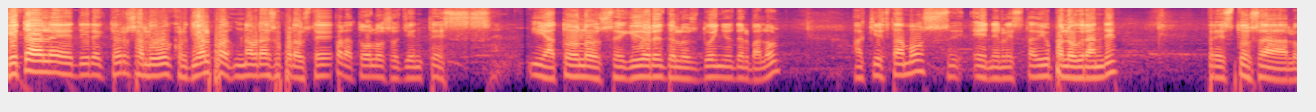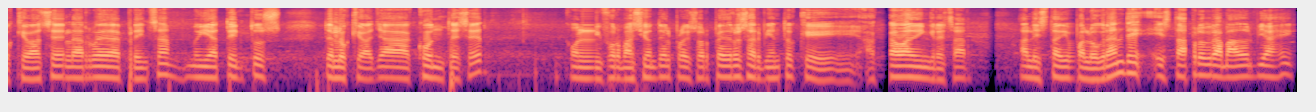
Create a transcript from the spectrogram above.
¿Qué tal, eh, director? Saludo cordial, un abrazo para usted, para todos los oyentes y a todos los seguidores de los dueños del balón. Aquí estamos en el Estadio Palo Grande, prestos a lo que va a ser la rueda de prensa, muy atentos de lo que vaya a acontecer con la información del profesor Pedro Sarmiento que acaba de ingresar al Estadio Palo Grande. Está programado el viaje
